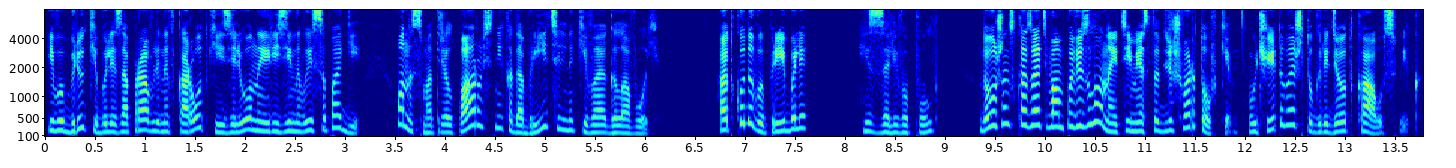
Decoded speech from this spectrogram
Его брюки были заправлены в короткие зеленые резиновые сапоги. Он осмотрел парусник, одобрительно кивая головой. «Откуда вы прибыли?» «Из залива Пул». «Должен сказать, вам повезло найти место для швартовки, учитывая, что грядет Каусвик».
